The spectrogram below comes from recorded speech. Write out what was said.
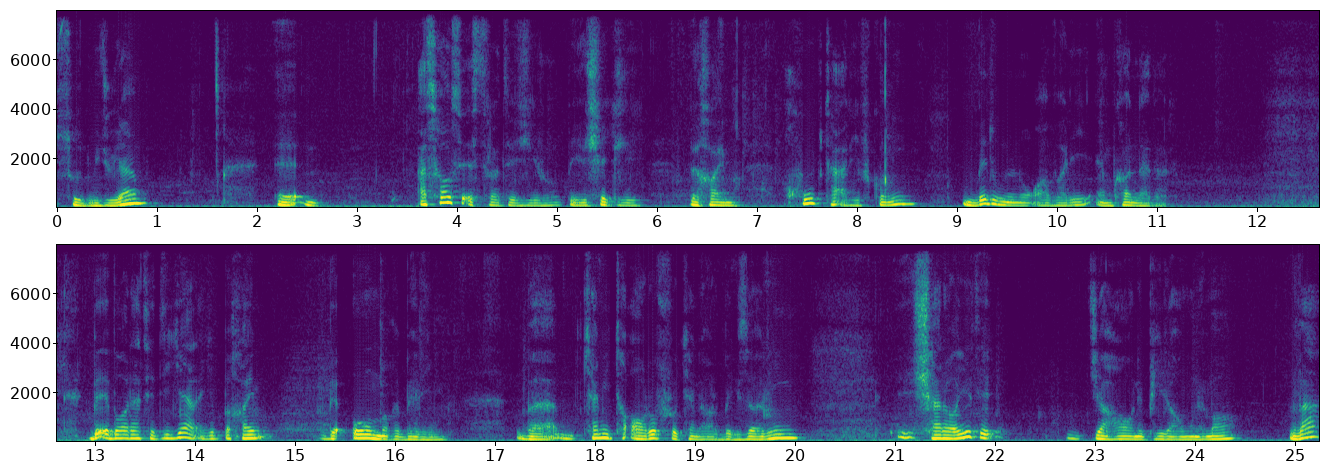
سود میجویم. اساس استراتژی رو به یه شکلی بخوایم خوب تعریف کنیم بدون نوآوری امکان نداره. به عبارت دیگر اگه بخوایم به عمق بریم و کمی تعارف رو کنار بگذاریم شرایط جهان پیرامون ما و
